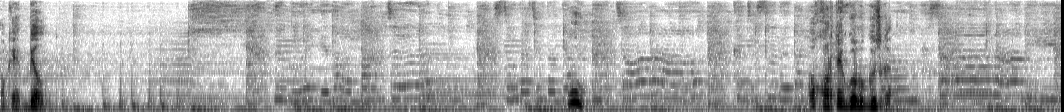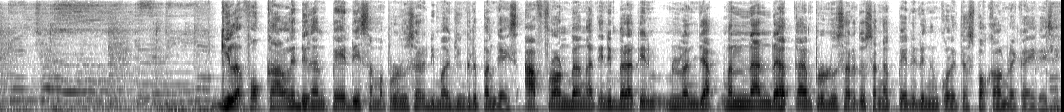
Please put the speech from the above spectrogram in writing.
Oke, build. Uh. Oh chordnya gue gue suka. Gila vokalnya dengan pede sama produser dimajuin ke depan guys. Upfront banget. Ini berarti menanjak, menandakan produser itu sangat pede dengan kualitas vokal mereka ya guys ya.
